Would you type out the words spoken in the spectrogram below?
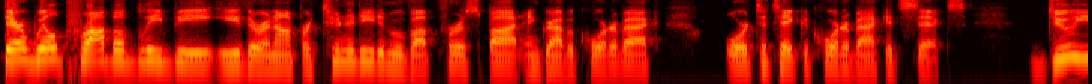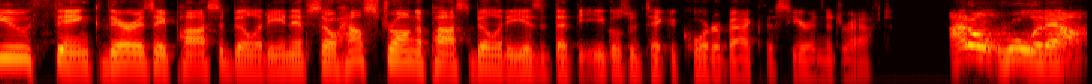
There will probably be either an opportunity to move up for a spot and grab a quarterback or to take a quarterback at six. Do you think there is a possibility? And if so, how strong a possibility is it that the Eagles would take a quarterback this year in the draft? I don't rule it out.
